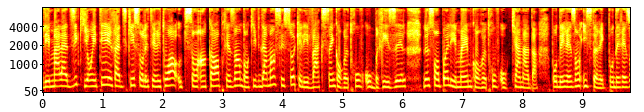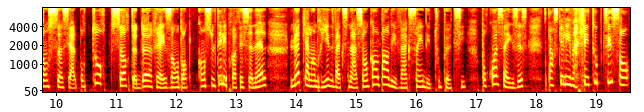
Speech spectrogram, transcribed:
les maladies qui ont été éradiquées sur le territoire ou qui sont encore présentes. Donc évidemment, c'est sûr que les vaccins qu'on retrouve au Brésil ne sont pas les mêmes qu'on retrouve au Canada pour des raisons historiques, pour des raisons sociales, pour toutes sortes de raisons. Donc consultez les professionnels. Le calendrier de vaccination, quand on parle des vaccins des tout petits, pourquoi ça existe? C'est parce que les, les tout petits sont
